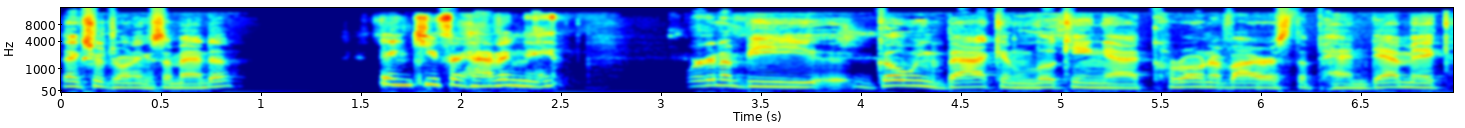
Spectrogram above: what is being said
Thanks for joining us, Amanda. Thank you for having me. We're going to be going back and looking at coronavirus, the pandemic,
